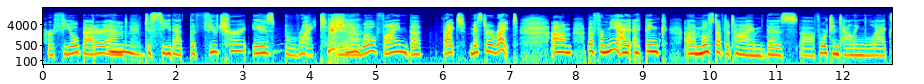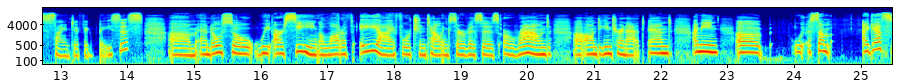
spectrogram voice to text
her feel better and to see that the future is bright. She will find the right Mr. Right. Um, but for me, I, I think uh, most of the time this uh, fortune telling lacks scientific basis. Um, and also, we are seeing a lot of AI fortune telling services around uh, on the internet. And I mean, uh, some. I guess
